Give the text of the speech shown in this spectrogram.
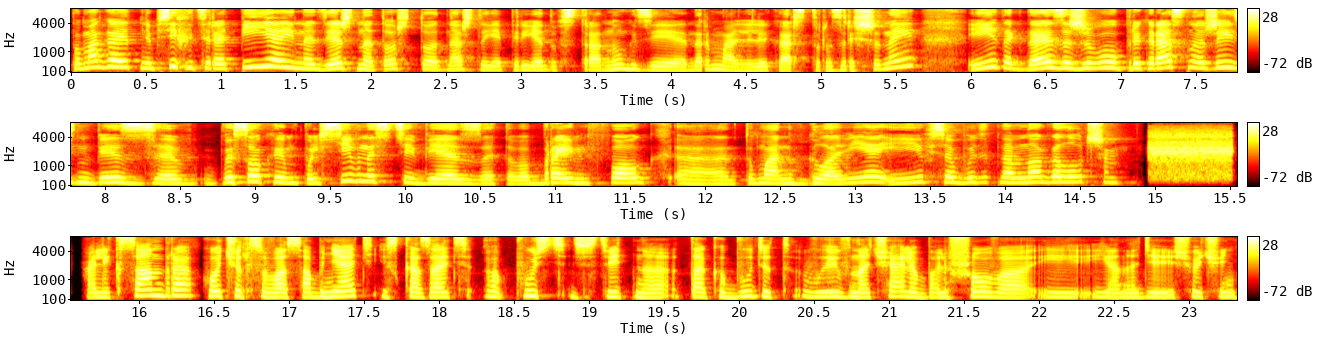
Помогает мне психотерапия и надежда на то, что однажды я перееду в страну, где нормальные лекарства разрешены, и тогда я заживу прекрасную жизнь без э, высокой импульсивности, без этого brain fog, э, туман в голове, и все будет намного лучше. Александра, хочется вас обнять и сказать, э, пусть действительно так и будет. Вы в начале большого и, я надеюсь, очень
